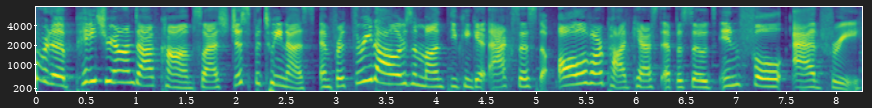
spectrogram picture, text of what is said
over to patreon.com slash just between us. And for $3 a month, you can get access to all of our podcast episodes in full ad free.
